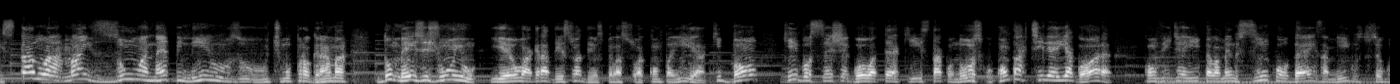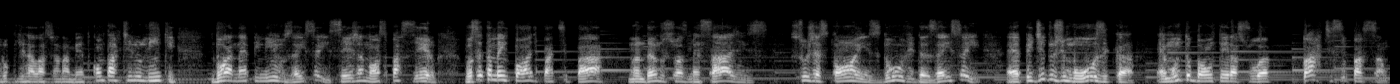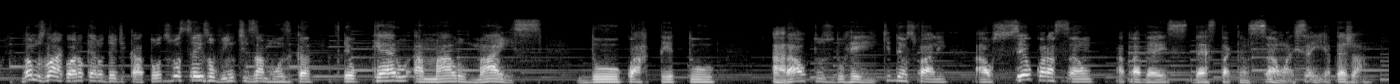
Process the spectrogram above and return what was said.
Está no ar mais um ANEP News, o último programa do mês de junho. E eu agradeço a Deus pela sua companhia. Que bom que você chegou até aqui está conosco. Compartilhe aí agora. Convide aí pelo menos 5 ou 10 amigos do seu grupo de relacionamento. Compartilhe o link do ANEP News. É isso aí, seja nosso parceiro. Você também pode participar mandando suas mensagens, sugestões, dúvidas. É isso aí. É, pedidos de música. É muito bom ter a sua participação. Vamos lá, agora eu quero dedicar a todos vocês, ouvintes, a música Eu Quero Amá-lo Mais, do quarteto Arautos do Rei. Que Deus fale ao seu coração através desta canção. É isso aí, até já.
